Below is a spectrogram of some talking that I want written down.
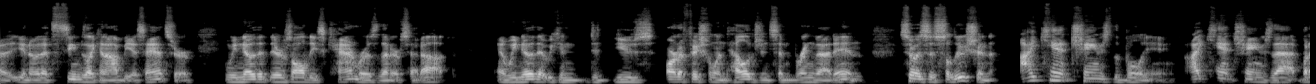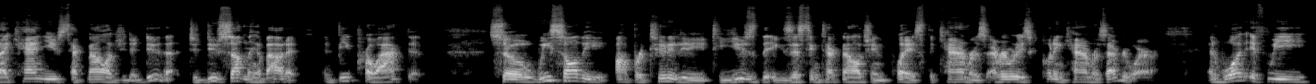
Uh, you know, that seems like an obvious answer. We know that there's all these cameras that are set up, and we know that we can d- use artificial intelligence and bring that in. So, as a solution, I can't change the bullying. I can't change that, but I can use technology to do that, to do something about it and be proactive. So we saw the opportunity to use the existing technology in place, the cameras, everybody's putting cameras everywhere. And what if we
